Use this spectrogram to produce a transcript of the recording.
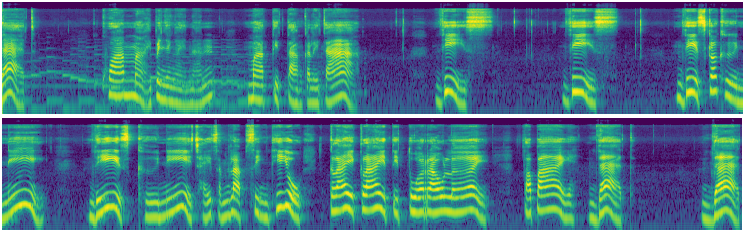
that ความหมายเป็นยังไงนั้น มาติดตามกันเลยจ้า this this this ก็คือนี่ this คือนี่ใช้สำหรับสิ่งที่อยู่ ใกล้ๆติดตัวเราเลย ต่อไป that that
